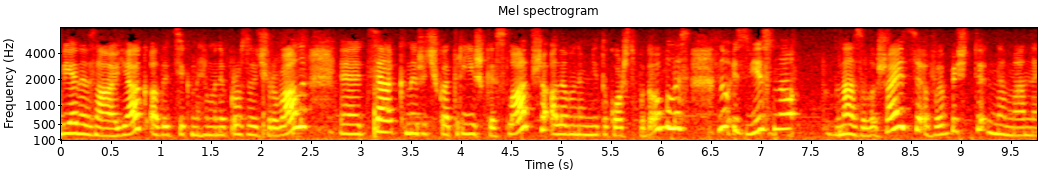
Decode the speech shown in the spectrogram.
Я не знаю як, але ці книги мене просто зачарували. Е, Ця книжечка трішки слабша, але вони мені також сподобались. Ну і звісно. Вона залишається, вибачте, на мене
